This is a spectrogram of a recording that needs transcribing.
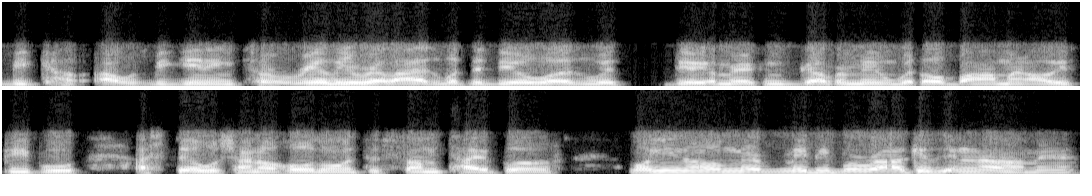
beco- I was beginning to really realize what the deal was with the American government, with Obama and all these people. I still was trying to hold on to some type of, well, you know, maybe Barack is nah, man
